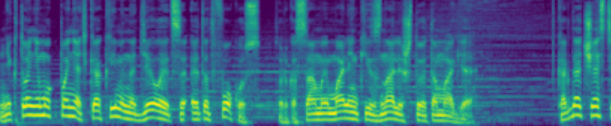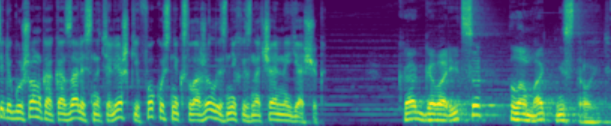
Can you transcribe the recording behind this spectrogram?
Никто не мог понять, как именно делается этот фокус, только самые маленькие знали, что это магия. Когда части лягушонка оказались на тележке, фокусник сложил из них изначальный ящик. Как говорится, ломать не строить.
